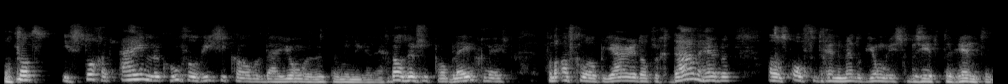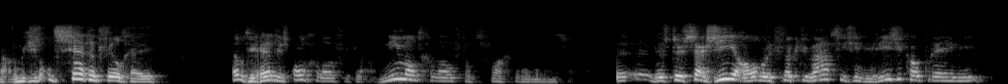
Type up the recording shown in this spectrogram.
Want dat is toch uiteindelijk hoeveel risico we bij jongeren kunnen neerleggen. Dat is dus het probleem geweest van de afgelopen jaren dat we gedaan hebben alsof het rendement op jongeren is gebaseerd op de rente. Nou, dan moet je ze ontzettend veel geven. Want die rente is ongelooflijk laag. Niemand gelooft dat het verwachte rendement. Eh, dus, dus daar zie je al, de fluctuaties in de risicopremie,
